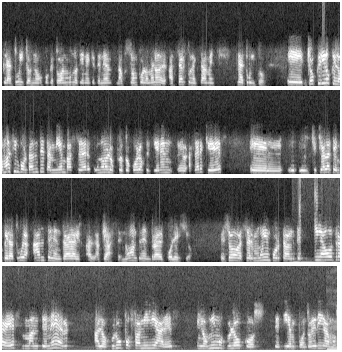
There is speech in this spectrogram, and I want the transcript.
gratuitos, ¿no? Porque todo el mundo tiene que tener la opción, por lo menos, de hacerse un examen gratuito. Eh, yo creo que lo más importante también va a ser uno de los protocolos que quieren eh, hacer, que es el, chequear la temperatura antes de entrar a la clase, ¿no? Antes de entrar al colegio. Eso va a ser muy importante. Y la otra es mantener a los grupos familiares en los mismos blocos de tiempo. Entonces, digamos,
